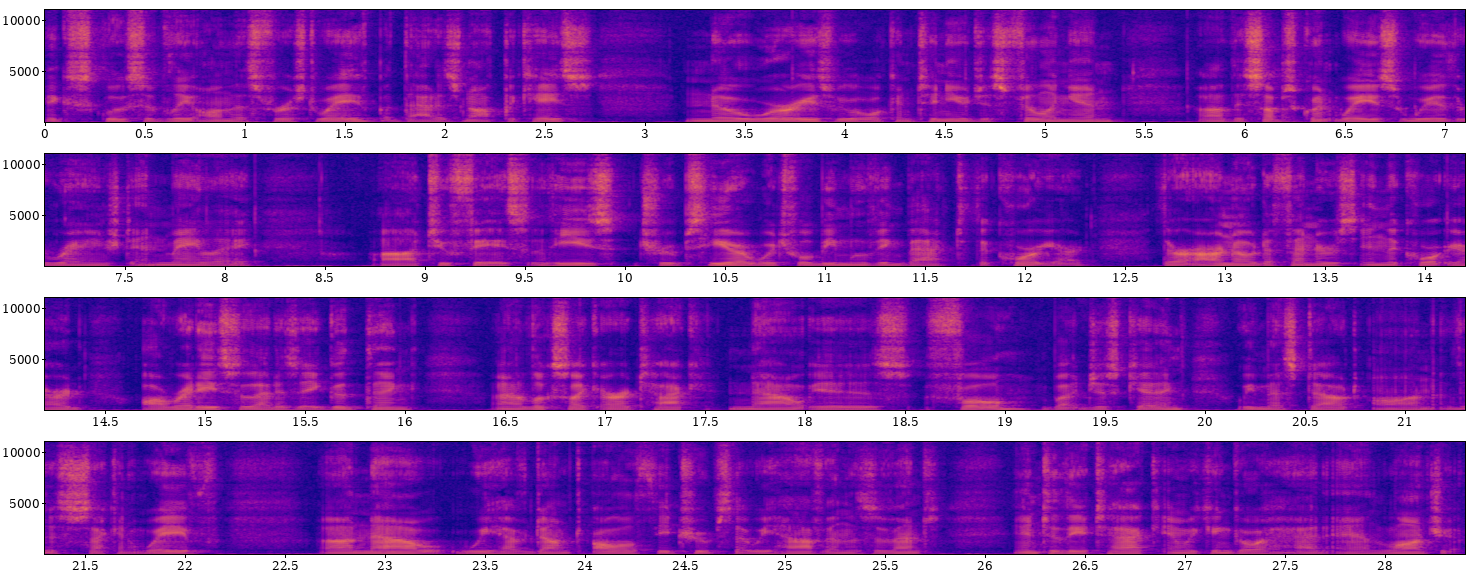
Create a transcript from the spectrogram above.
exclusively on this first wave, but that is not the case. No worries, we will continue just filling in uh, the subsequent waves with ranged and melee uh, to face these troops here, which will be moving back to the courtyard. There are no defenders in the courtyard already, so that is a good thing. Uh, looks like our attack now is full, but just kidding. We missed out on this second wave. Uh, now we have dumped all of the troops that we have in this event into the attack, and we can go ahead and launch it.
